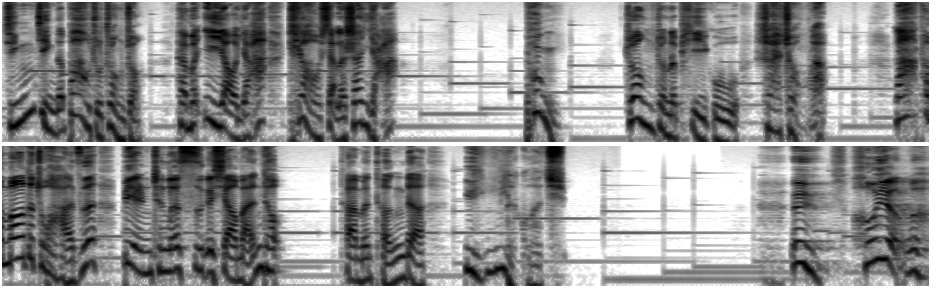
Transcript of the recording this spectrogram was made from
紧紧地抱住壮壮，他们一咬牙跳下了山崖。砰！壮壮的屁股摔肿了，邋遢猫的爪子变成了四个小馒头，他们疼得晕了过去。哎，好痒啊！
